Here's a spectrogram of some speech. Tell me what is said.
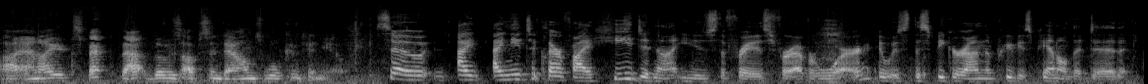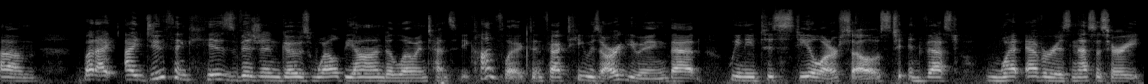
Uh, and I expect that those ups and downs will continue. So I, I need to clarify, he did not use the phrase forever war. It was the speaker on the previous panel that did. Um, but I, I do think his vision goes well beyond a low intensity conflict. In fact, he was arguing that we need to steel ourselves to invest whatever is necessary,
